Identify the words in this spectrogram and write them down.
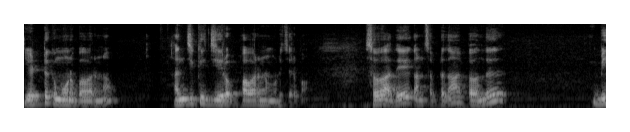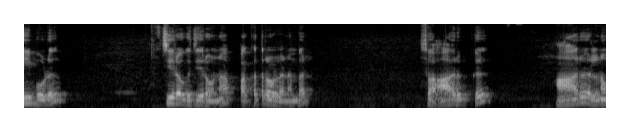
எட்டுக்கு மூணு பவர்னா அஞ்சுக்கு ஜீரோ பவர்னு முடிச்சிருப்போம் ஸோ அதே கான்செப்ட் தான் இப்போ வந்து பி போர்டு ஜீரோவுக்கு ஜீரோனா பக்கத்தில் உள்ள நம்பர் ஸோ ஆறுக்கு ஆறு இல்லைனா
